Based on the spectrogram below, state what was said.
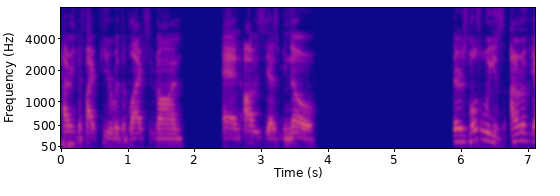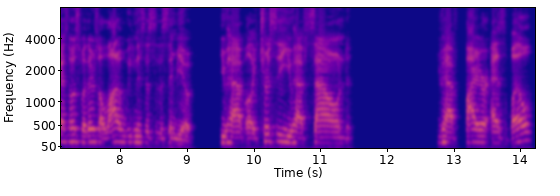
having to fight Peter with the black suit on and obviously, as we know, there's multiple weaknesses. I don't know if you guys noticed, but there's a lot of weaknesses to the symbiote. You have electricity, you have sound, you have fire as well.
